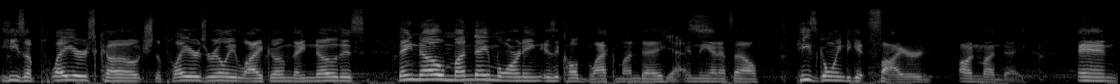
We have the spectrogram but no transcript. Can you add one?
he's a player's coach. The players really like him. They know this. They know Monday morning. Is it called Black Monday Yes. in the NFL? He's going to get fired on Monday. And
